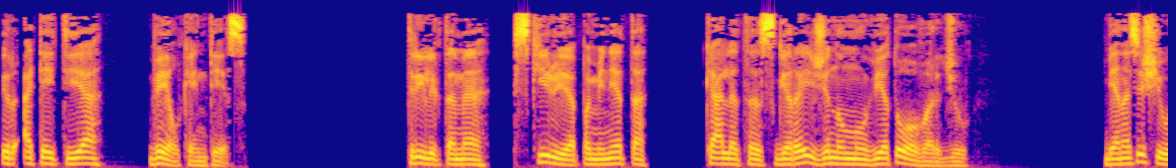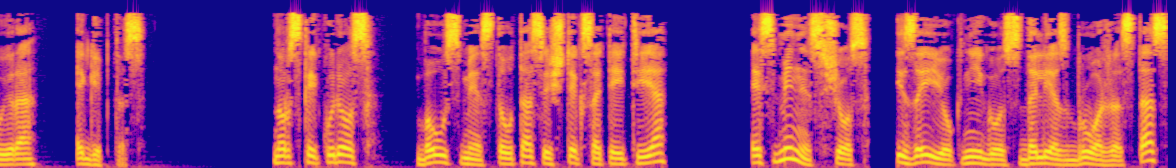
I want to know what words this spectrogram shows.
ir ateityje vėl kentės. 13 skyriuje paminėta keletas gerai žinomų vietovardžių. Vienas iš jų yra Egiptas. Nors kai kurios bausmės tautas ištiks ateityje, esminis šios Izaijo knygos dalies bruožas tas,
